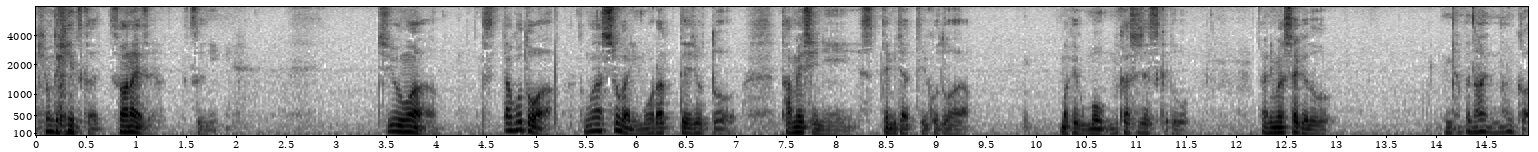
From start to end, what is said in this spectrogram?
基本的に使吸わないですよ普通に。一応まあ吸ったことは友達とかにもらってちょっと試しに吸ってみたっていうことは、まあ、結構もう昔ですけどありましたけどやっぱななんか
